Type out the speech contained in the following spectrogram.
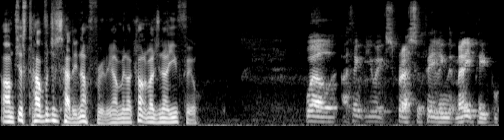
I'm just I've just had enough, really. I mean, I can't imagine how you feel. Well, I think you express a feeling that many people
